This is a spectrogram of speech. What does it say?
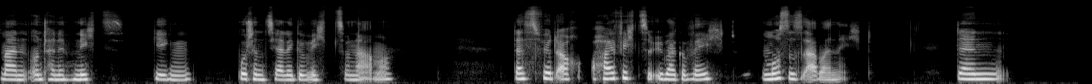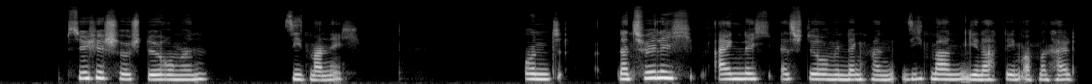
Man unternimmt nichts gegen potenzielle Gewichtszunahme. Das führt auch häufig zu Übergewicht, muss es aber nicht. Denn psychische Störungen sieht man nicht. Und natürlich, eigentlich Essstörungen denkt man, sieht man, je nachdem, ob man halt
